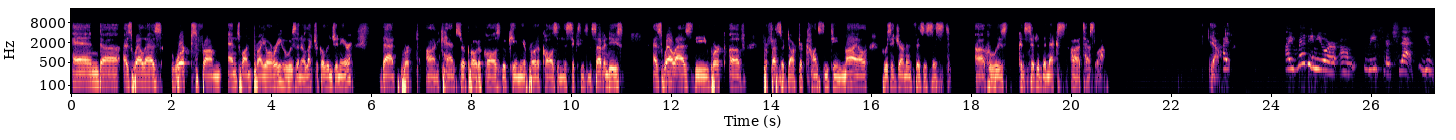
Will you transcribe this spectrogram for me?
and uh, as well as works from Antoine Priore, who was an electrical engineer that worked on cancer protocols, leukemia protocols in the 60s and 70s, as well as the work of Professor Dr. Konstantin Meyl, who is a German physicist uh, who is considered the next uh, Tesla. Yeah. I, I read in your um, research that you,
